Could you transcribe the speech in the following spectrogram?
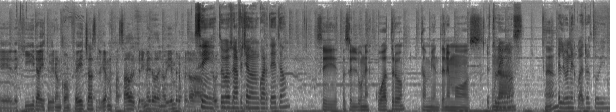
eh, de gira y estuvieron con fechas. El viernes pasado, el primero de noviembre, fue la. sí, la tuvimos una fecha ¿no? con un cuarteto. Sí, después el lunes 4 también tenemos una... Estuvimos. ¿Eh? El lunes 4 estuvimos.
